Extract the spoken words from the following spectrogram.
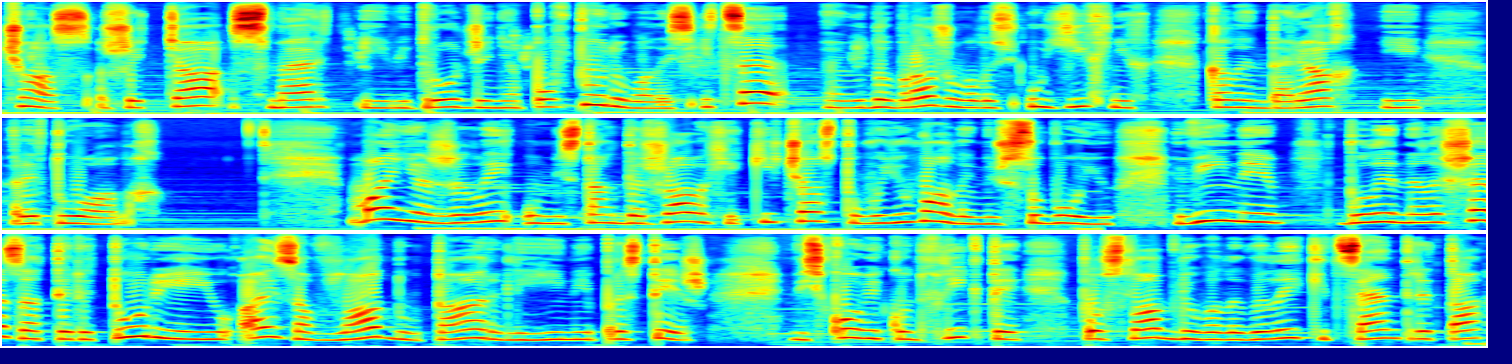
час життя, смерть і відродження повторювались, і це відображувалось у їхніх календарях і ритуалах. Майя жили у містах державах, які часто воювали між собою. Війни були не лише за територією, а й за владу та релігійний престиж. Військові конфлікти послаблювали великі центри та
